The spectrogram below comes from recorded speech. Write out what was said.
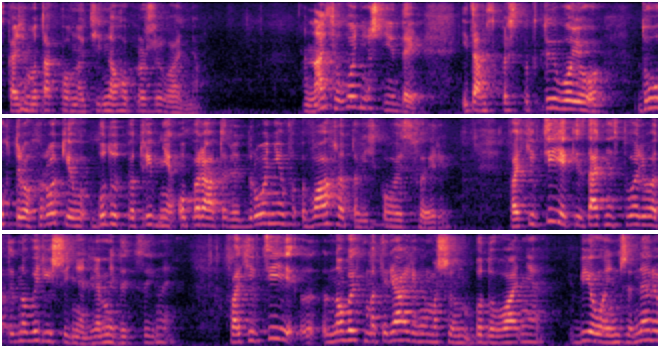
скажімо так, повноцінного проживання. На сьогоднішній день і там з перспективою двох-трьох років будуть потрібні оператори дронів в агро та військовій сфері, фахівці, які здатні створювати нові рішення для медицини, фахівці е, нових матеріалів і машинобудування, біоінженери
